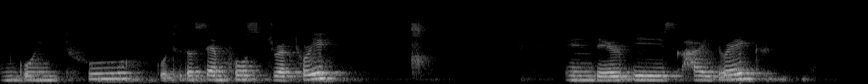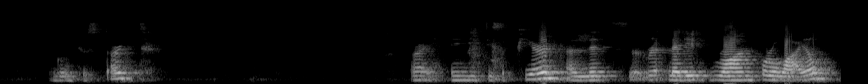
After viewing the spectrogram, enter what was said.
I'm going to go to the samples directory. There is Hydraq. I'm going to start. Right, and it disappeared. Uh, let's uh, let it run for a while.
